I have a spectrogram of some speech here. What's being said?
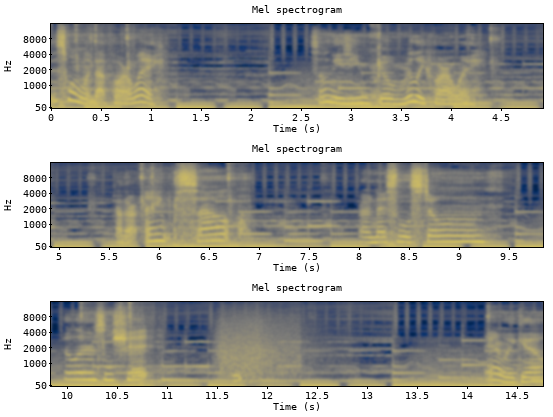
This one went that far away. Some of these you can go really far away. Got our ankhs out. Got Our nice little stone pillars and shit. There we go.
